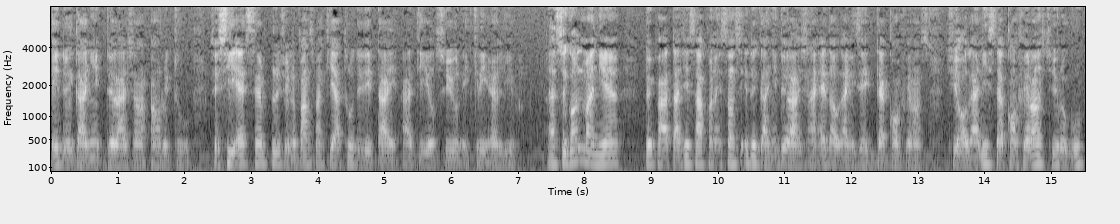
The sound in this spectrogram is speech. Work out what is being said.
et de gagner de l'argent en retour. Ceci est simple, je ne pense pas qu'il y a trop de détails à dire sur écrire un livre. La seconde manière de partager sa connaissance et de gagner de l'argent est d'organiser des conférences. Tu organises des conférences, tu regroupes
